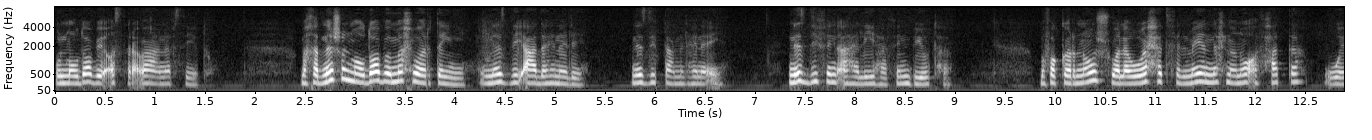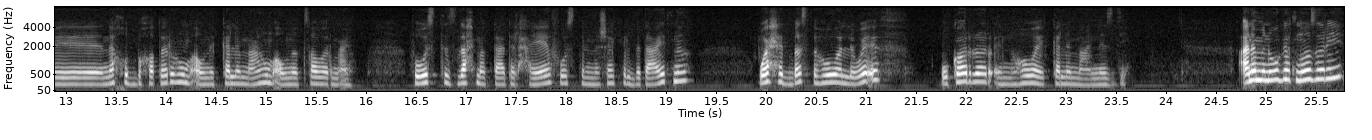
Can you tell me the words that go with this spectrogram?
والموضوع بيأثر قوي على نفسيته ما خدناش الموضوع بمحور تاني. الناس دي قاعدة هنا ليه؟ الناس دي بتعمل هنا إيه؟ الناس دي فين أهاليها؟ فين بيوتها؟ ما فكرناش ولو واحد في المية إن إحنا نقف حتى وناخد بخاطرهم أو نتكلم معاهم أو نتصور معاهم. في وسط الزحمة بتاعة الحياة في وسط المشاكل بتاعتنا واحد بس هو اللي وقف وقرر إن هو يتكلم مع الناس دي. أنا من وجهة نظري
